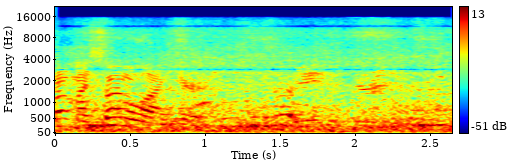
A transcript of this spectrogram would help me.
brought my son along here.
